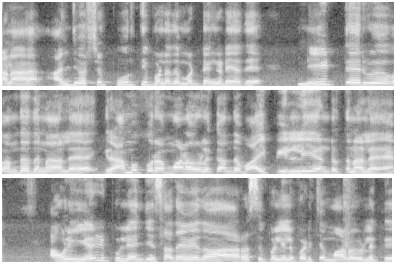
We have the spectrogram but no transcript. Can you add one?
ஆனால் அஞ்சு வருஷம் பூர்த்தி பண்ணது மட்டும் கிடையாது. நீட் தேர்வு வந்ததுனால கிராமப்புற மாணவர்களுக்கு அந்த வாய்ப்பு இல்லையன்றதுனால அவங்களுக்கு ஏழு புள்ளி அஞ்சு சதவீதம் அரசு பள்ளியில் படித்த மாணவர்களுக்கு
